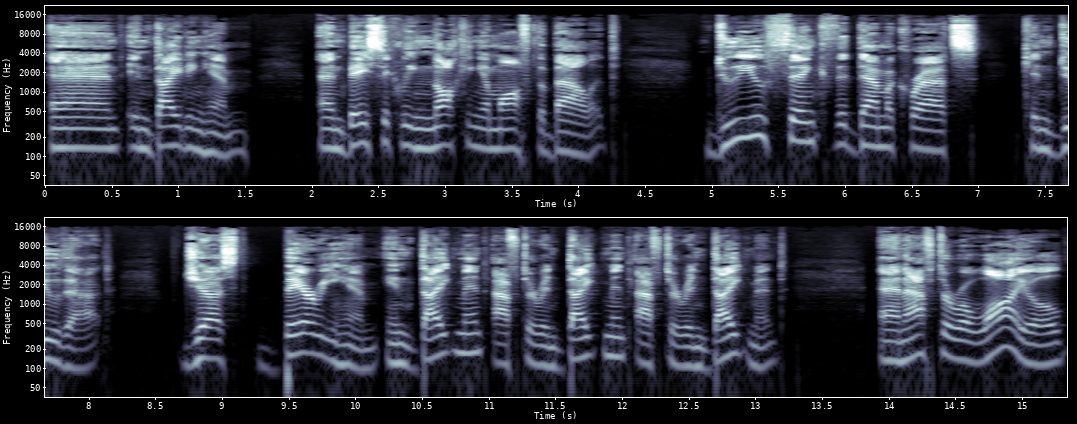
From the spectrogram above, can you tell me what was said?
and indicting him and basically knocking him off the ballot. Do you think the Democrats can do that? Just bury him indictment after indictment after indictment. And after a while,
